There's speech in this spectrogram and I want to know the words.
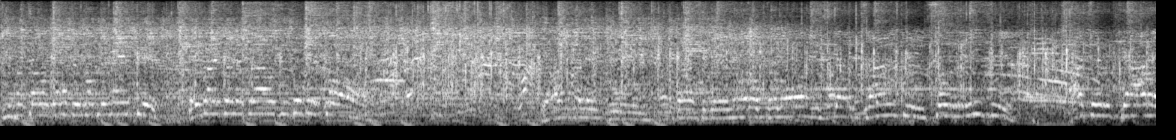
gli facciamo comunque i complimenti e vai con gli applausi pubblico! Guarda Leggi, fantastico, i loro colori sgargianti, sorrisi a cercare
